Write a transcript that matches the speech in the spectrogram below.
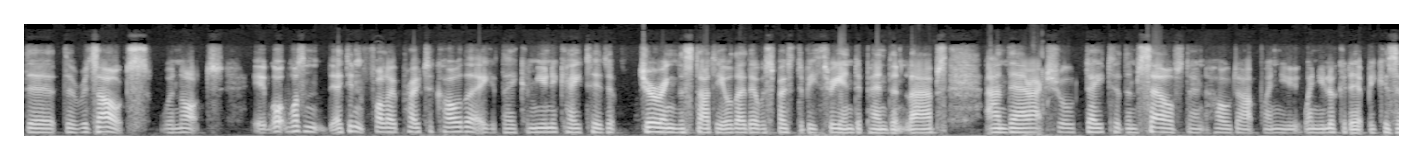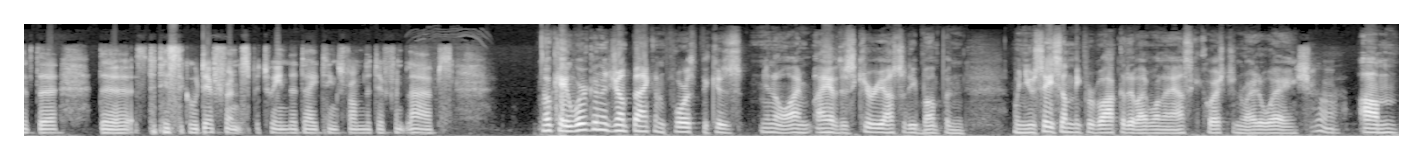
the the results were not it wasn't they didn't follow protocol. They they communicated during the study although there were supposed to be three independent labs and their actual data themselves don't hold up when you when you look at it because of the the statistical difference between the datings from the different labs okay we're going to jump back and forth because you know i'm i have this curiosity bump and when you say something provocative i want to ask a question right away sure um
